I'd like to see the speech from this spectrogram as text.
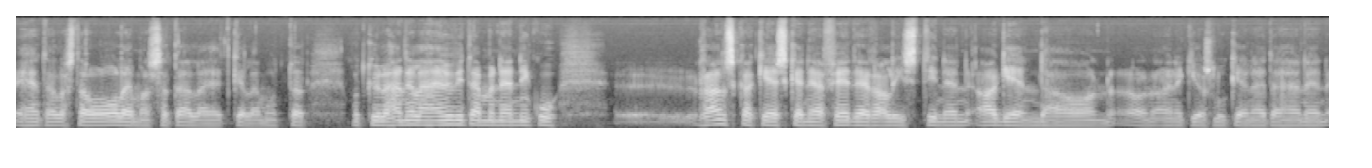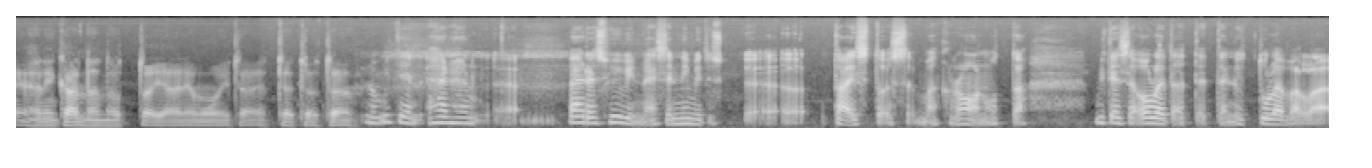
eihän tällaista ole olemassa tällä hetkellä, mutta, mutta kyllä hänellä hyvin tämmöinen niin kuin ranskakeskeinen ja federalistinen agenda on, on, ainakin jos lukee näitä hänen, hänen kannanottojaan ja muita. Että, tota. No miten, hän pärjäsi hyvin näissä nimitystaistoissa Macron, mutta miten sä oletat, että nyt tulevalla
